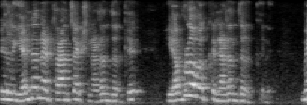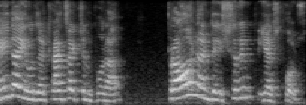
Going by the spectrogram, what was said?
இதில் என்னென்ன டிரான்சாக்ஷன் நடந்திருக்கு எவ்வளவுக்கு நடந்திருக்குன்னு மெயினாக இவங்க டிரான்சாக்ஷன் பூரா prawn and shrimp exports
